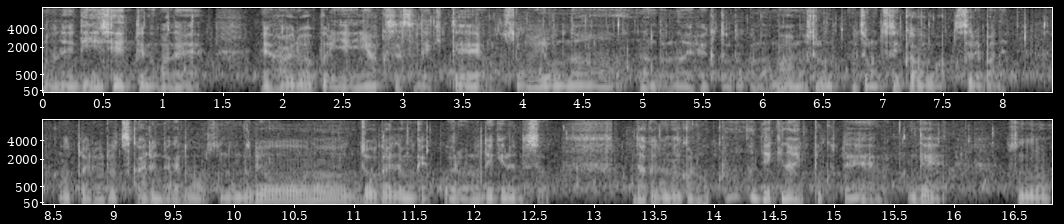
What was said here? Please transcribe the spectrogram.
のね、DJ っていうのがね、ファイルアプリにアクセスできて、そのいろんな、なんだろうな、エフェクトとかも、まあもちろん、もちろん追加はすればね、もっといろいろ使えるんだけど、その無料の状態でも結構いろいろできるんですよ。だけどなんか録音ができないっぽくて、で、その、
